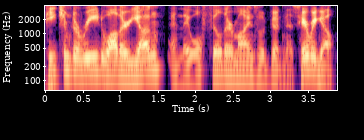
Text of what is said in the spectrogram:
Teach them to read while they're young, and they will fill their minds with goodness. Here we go.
